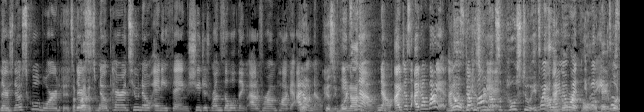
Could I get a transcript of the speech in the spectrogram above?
There's no school board. Mm-hmm. It's a There's private school. no parents who know anything. She just runs the whole thing out of her own pocket. I Look, don't know because we're It's- not- No, no. I just I don't buy it. I no, because you're not supposed to. It's Wait, I know, but- allegorical. but okay, look,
